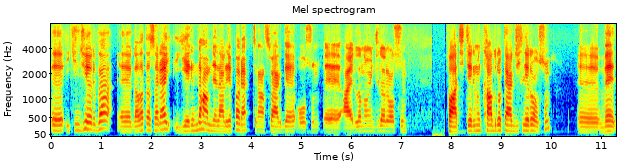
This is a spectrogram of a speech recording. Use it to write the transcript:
e, ikinci yarıda e, Galatasaray yerinde hamleler yaparak transferde olsun, e, ayrılan oyuncular olsun, Fatih Terim'in kadro tercihleri olsun e, ve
